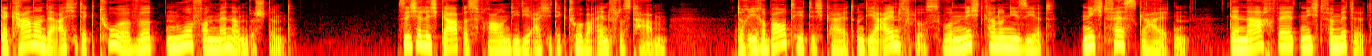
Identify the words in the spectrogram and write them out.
der Kanon der Architektur wird nur von Männern bestimmt. Sicherlich gab es Frauen, die die Architektur beeinflusst haben. Doch ihre Bautätigkeit und ihr Einfluss wurden nicht kanonisiert, nicht festgehalten, der Nachwelt nicht vermittelt.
